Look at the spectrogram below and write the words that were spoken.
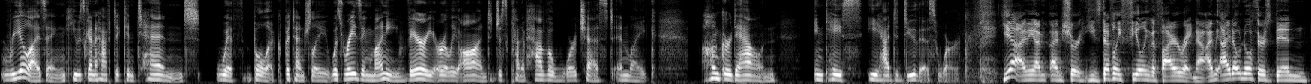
realizing he was going to have to contend with Bullock potentially, was raising money very early on to just kind of have a war chest and like hunker down in case he had to do this work. Yeah, I mean, I'm I'm sure he's definitely feeling the fire right now. I mean, I don't know if there's been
